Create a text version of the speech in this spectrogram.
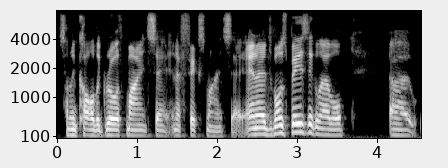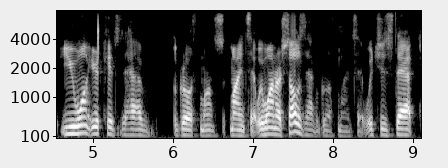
something called the growth mindset and a fixed mindset. And at the most basic level, uh, you want your kids to have a growth mindset. We want ourselves to have a growth mindset, which is that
